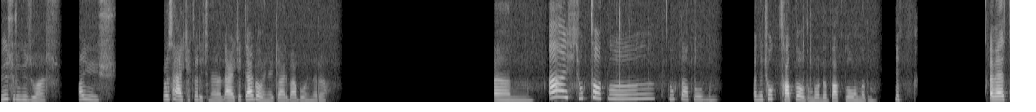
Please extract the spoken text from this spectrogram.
Bir sürü yüz var. Ay. Burası erkekler için herhalde. Erkekler de oynuyor galiba bu oyunları. Em, ay çok tatlı. Çok tatlı oldum. Bakın çok tatlı oldum bu arada. Tatlı olmadım. Evet.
